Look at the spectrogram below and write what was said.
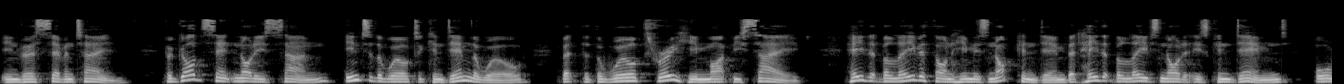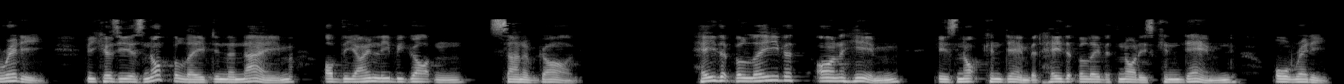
in verse 17. For God sent not his son into the world to condemn the world, but that the world through him might be saved. He that believeth on him is not condemned, but he that believes not is condemned already, because he has not believed in the name of the only begotten Son of God. He that believeth on him is not condemned, but he that believeth not is condemned already.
